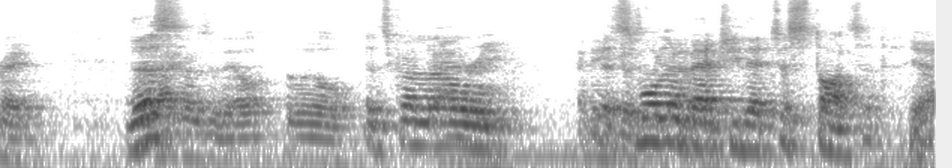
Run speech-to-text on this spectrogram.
Right. This, That goes to the, the little it's got a little, battery. I think a it goes small little battery that just starts it. Yeah.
